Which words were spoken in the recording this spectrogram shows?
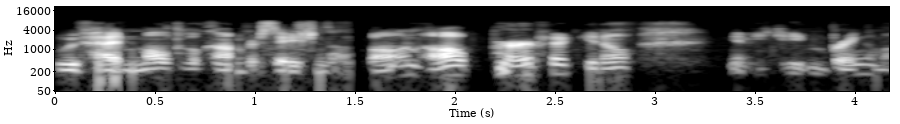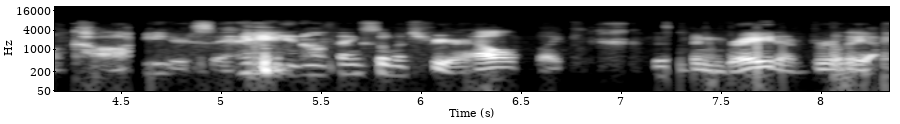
We've had multiple conversations on the phone. Oh, perfect. You know, you know, you can even bring them a coffee or say, hey, you know, thanks so much for your help. Like, this has been great. I've really, I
